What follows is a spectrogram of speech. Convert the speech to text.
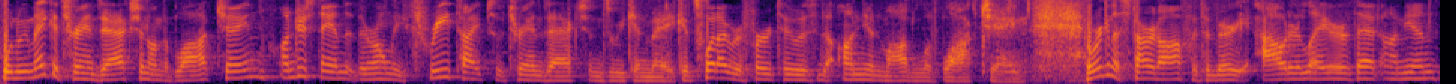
When we make a transaction on the blockchain, understand that there are only three types of transactions we can make. It's what I refer to as the onion model of blockchain. And we're going to start off with the very outer layer of that onion,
